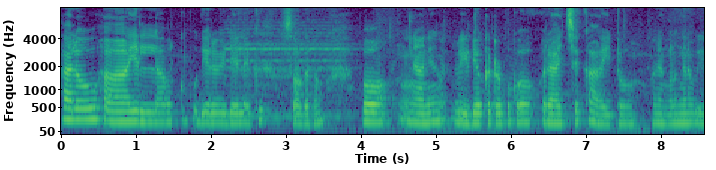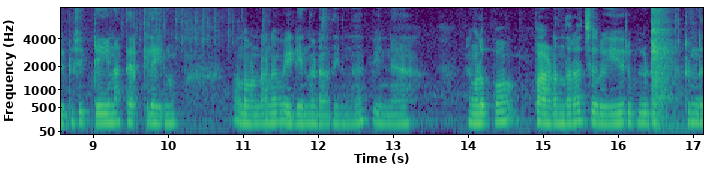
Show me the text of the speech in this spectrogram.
ഹലോ ഹായ് എല്ലാവർക്കും പുതിയൊരു വീഡിയോയിലേക്ക് സ്വാഗതം. അപ്പോൾ ഞാൻ വീഡിയോ ഒക്കെ ഇട്ടപ്പോൾ ഒരാഴ്ചയൊക്കെ ആയിട്ടോ. അപ്പോൾ ഞങ്ങളിങ്ങനെ വീട് ഷിഫ്റ്റ് ചെയ്യുന്ന തിരക്കിലായിരുന്നു. അതുകൊണ്ടാണ് വീഡിയോ ഒന്നും ഇടാതിരുന്നത് പിന്നെ ഞങ്ങളിപ്പോൾ പാടന്തറ ചെറിയൊരു വീട് എടുത്തിട്ടുണ്ട്.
